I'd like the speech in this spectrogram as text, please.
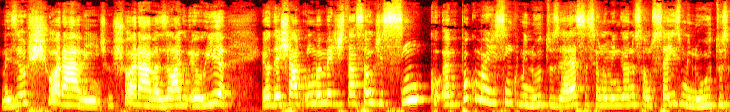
Mas eu chorava, gente, eu chorava. As lágrimas, eu ia, eu deixava uma meditação de cinco, é um pouco mais de cinco minutos essa, se eu não me engano, são seis minutos.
